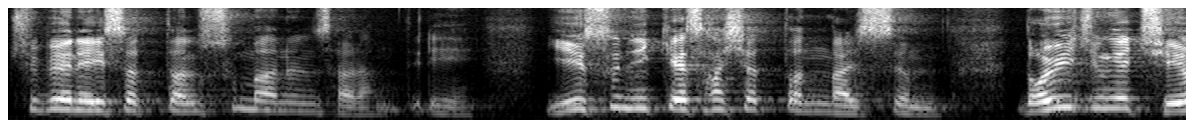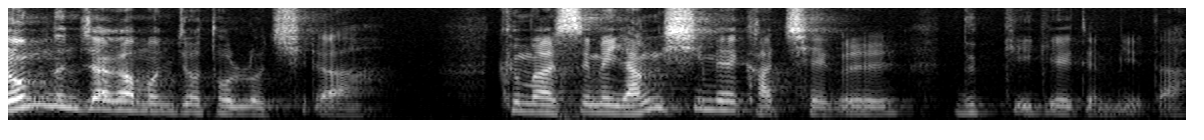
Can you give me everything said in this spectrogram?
주변에 있었던 수많은 사람들이 예수님께서 하셨던 말씀, 너희 중에 죄 없는 자가 먼저 돌로 치라. 그 말씀에 양심의 가책을 느끼게 됩니다.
